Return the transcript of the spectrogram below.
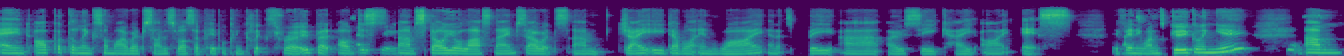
And I'll put the links on my website as well so people can click through, but I'll Thank just um, spell your last name. So it's um, J E N N Y and it's B R O C K I S. If That's anyone's good. Googling you. Yes. Um,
